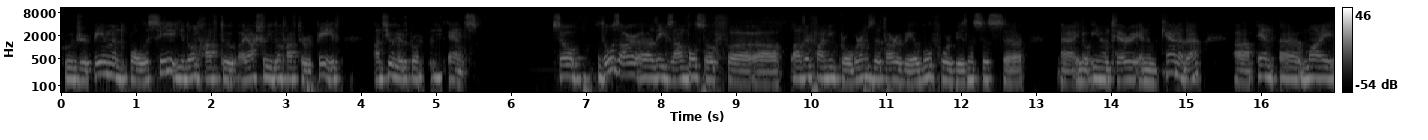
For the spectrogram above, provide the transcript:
good repayment policy. You don't have to. Actually, you don't have to repay it until your project ends. So those are uh, the examples of uh, uh, other funding programs that are available for businesses, uh, you know, in Ontario and in Canada. Uh, and my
